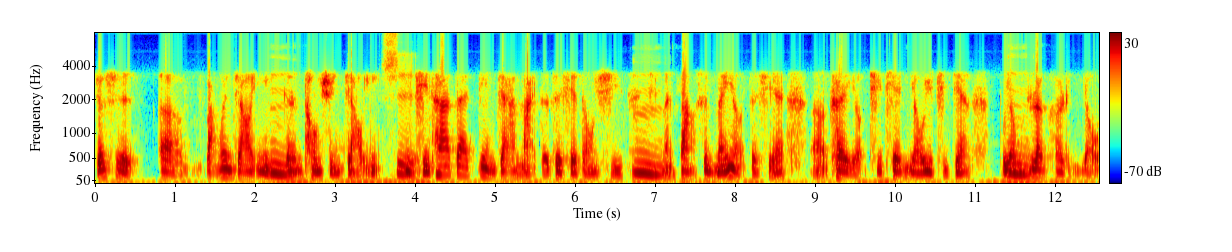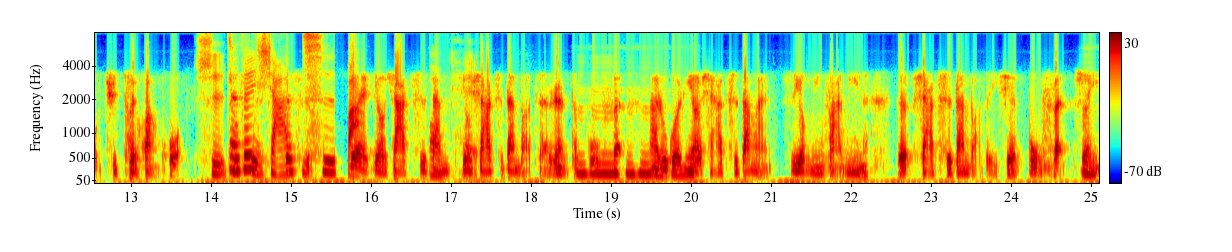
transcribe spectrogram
就是呃访问交易嗯跟通讯交易。是你，其他在店家买的这些东西，基嗯本上是没有这些呃可以有七天犹豫期间，不用嗯任何理由去退换货。是，除非是瑕疵吧，对，有瑕疵担有瑕疵担保责任的部分。嗯嗯那如果你有瑕疵，当然是用民法里面的瑕疵担保的一些部分，所以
